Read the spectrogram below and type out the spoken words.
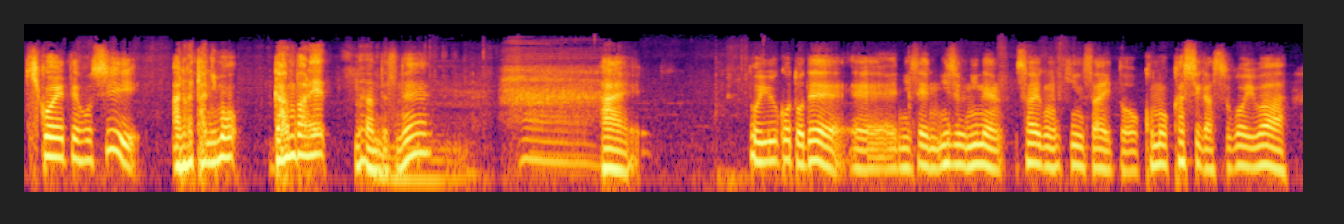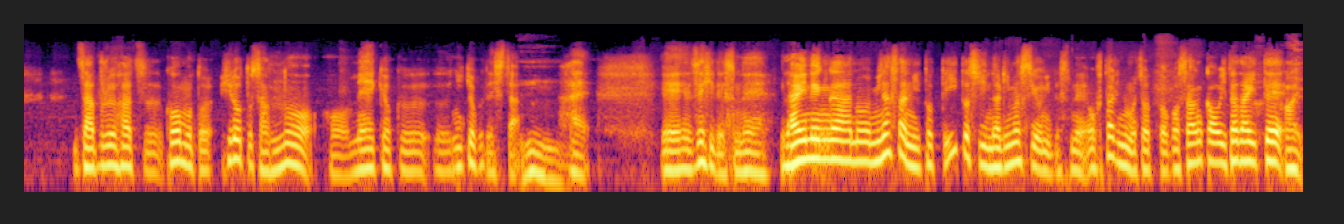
聞こえてほしいあなたにも頑張れなんですね。ははい。ということで、えー2022年最後の金祭とこの歌詞がすごいはザ・ブルーハーツ河本大翔さんのお名曲2曲でしたう。んはい。えーぜひですね、来年があの皆さんにとっていい年になりますようにですね、お二人にもちょっとご参加をいただいて、はい。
